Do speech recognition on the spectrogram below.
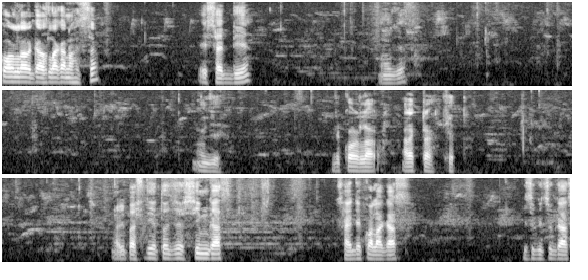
করলার গাছ লাগানো হয়েছে, এই সাইড দিয়ে। যে। ওই যে এটা করলা আরেকটা ক্ষেত। আর এই পাশ দিয়ে তো যে সিম গাছ, সাইডে কলা গাছ, কিছু কিছু গাছ,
